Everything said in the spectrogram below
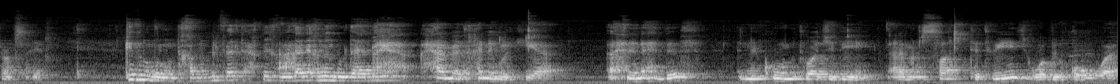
كلام صحيح كيف ننظر لمنتخبنا بالفعل تحقيق ميداليه خلينا نقول ذهبيه؟ حمد خليني أقول لك إياه. إحنا نهدف إن نكون متواجدين على منصات التتويج وبقوة.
